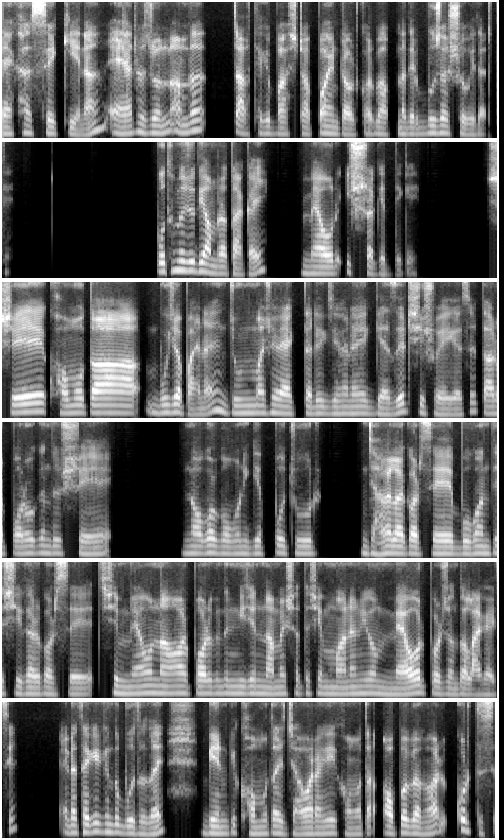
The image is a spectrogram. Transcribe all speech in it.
দেখাচ্ছে কিনা, এর জন্য আমরা চার থেকে পাঁচটা পয়েন্ট আউট করব আপনাদের বোঝার সুবিধার্থে। ১ম এ যদি আমরা তাকাই মেয়র ইশরাকের দিকে। সে ক্ষমতা বুইঝা পায় না জুন মাসের এক তারিখ যেখানে গ্যাজেট শেষ হয়ে গেছে তারপরেও কিন্তু সে নগর ভবনে গিয়ে প্রচুর ঝামেলা করছে, ভোগান্তির স্বীকার করছে। সে মেয়র না হওয়ার পর কিন্তু নিজের নামের সাথে সে মাননীয় মেয়র পর্যন্ত লাগাইছে। এটা থেকে কিন্তু বোঝা যায় বিএনপি ক্ষমতায় যাওয়ার আগেই ক্ষমতার অপব্যবহার করতেছে।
